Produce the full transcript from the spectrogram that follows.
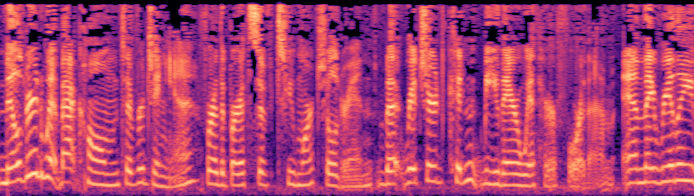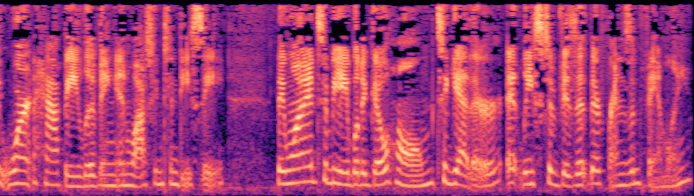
Mildred went back home to Virginia for the births of two more children, but Richard couldn't be there with her for them, and they really weren't happy living in Washington, D.C. They wanted to be able to go home together, at least to visit their friends and family,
